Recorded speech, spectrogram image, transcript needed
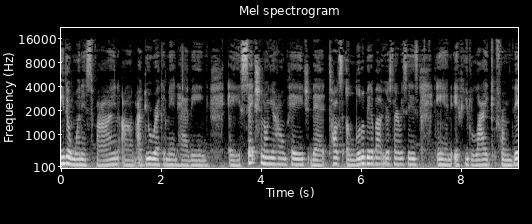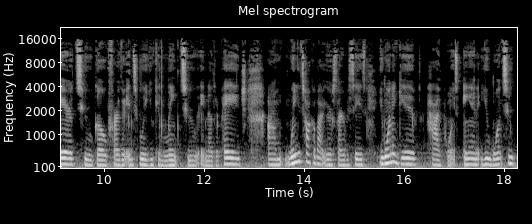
either one is fine. Um, I do recommend having a section on your homepage that talks a little bit about your services. And if you'd like from there to go further into it, you can link to another page. Um, when you talk about your services, you want to give high points and you want to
